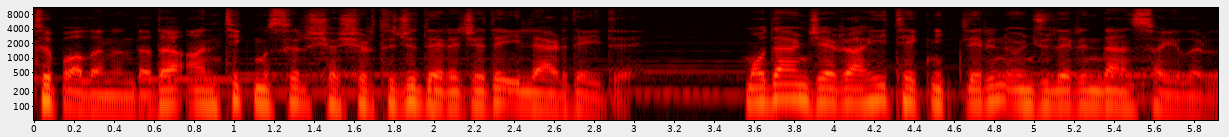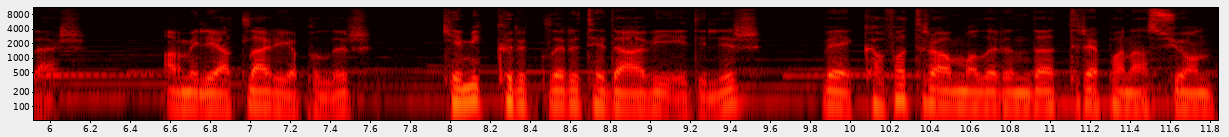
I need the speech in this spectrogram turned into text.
Tıp alanında da antik Mısır şaşırtıcı derecede ilerideydi. Modern cerrahi tekniklerin öncülerinden sayılırlar. Ameliyatlar yapılır, kemik kırıkları tedavi edilir ve kafa travmalarında trepanasyon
